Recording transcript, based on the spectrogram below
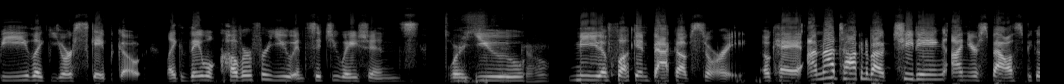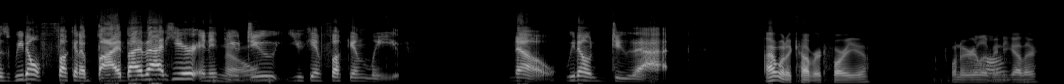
be like your scapegoat. Like they will cover for you in situations where you need a fucking backup story. Okay. I'm not talking about cheating on your spouse because we don't fucking abide by that here. And if No. you do, you can fucking leave. No, we don't do that. I would have covered for you when we were living Aw. together.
